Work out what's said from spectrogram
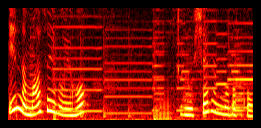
і намазуємо його згущеним молоком.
